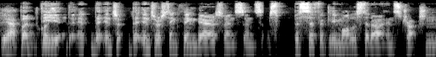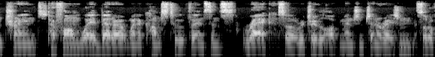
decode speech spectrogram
Yeah, but the the the, inter, the interesting thing there is, for instance, specifically models that are instruction trained perform way better when it comes to, for instance, RAG, so retrieval augmented generation sort of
